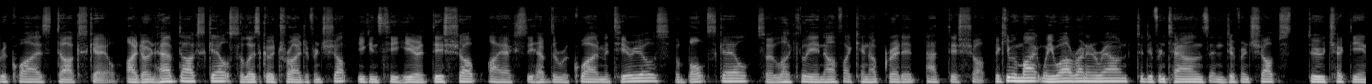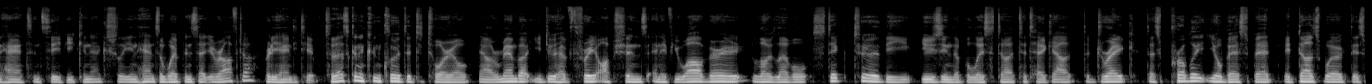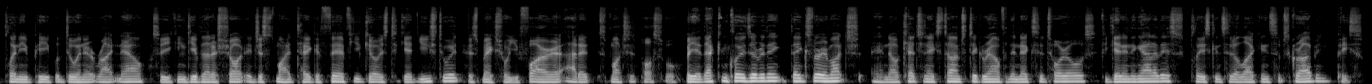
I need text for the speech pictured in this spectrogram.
requires dark scale. I don't have dark scale, so let's go try a different shop. You can see here at this shop, I actually have the required materials, the bolt scale scale. So luckily enough, I can upgrade it at this shop. But keep in mind, when you are running around to different towns and different shops, do check the enhance and see if you can actually enhance the weapons that you're after. Pretty handy tip. So that's going to conclude the tutorial. Now remember, you do have three options. And if you are very low level, stick to the using the ballista to take out the Drake. That's probably your best bet. It does work. There's plenty of people doing it right now. So you can give that a shot. It just might take a fair few goes to get used to it. Just make sure you fire at it as much as possible. But yeah, that concludes everything. Thanks very much. And I'll catch you next time. Stick around for the next tutorials. If you get anything out of this, please consider liking and subscribing. Peace.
